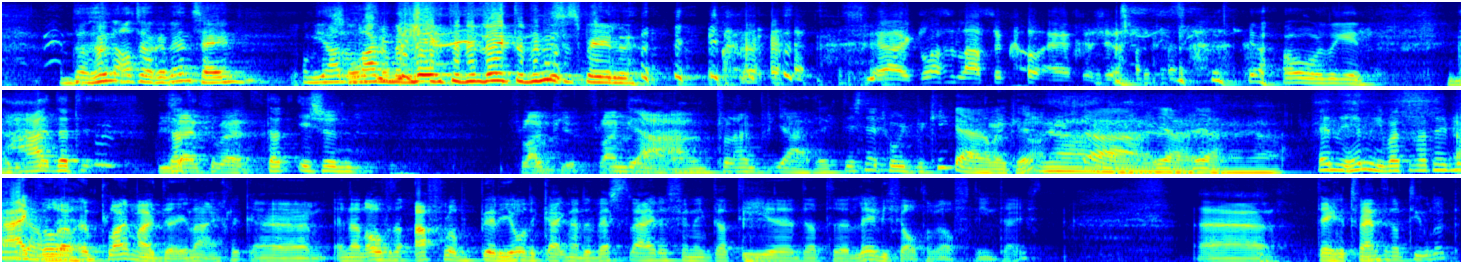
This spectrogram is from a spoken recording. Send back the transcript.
Omdat hun altijd gewend zijn om jarenlang met lege tribunes te spelen. Ja, ik las het laatst ook wel ergens. Ja. Ja, oh, erin. Nou, dat, Die Dat- zijn gewend. dat is een... Fluimpje. Fluimpje. Ja, een pluim, ja, het is net hoe je het bekijkt eigenlijk, hè? Ja, ja, ja. ja, ja. Henry, Henry wat, wat heb jij Ja, ik wil eh? een pluim uitdelen eigenlijk. Eh, en dan over de afgelopen periode, kijk naar de wedstrijden, vind ik dat, die, eh, dat eh, Lelyveld hem wel verdiend heeft. Tegen Twente natuurlijk.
